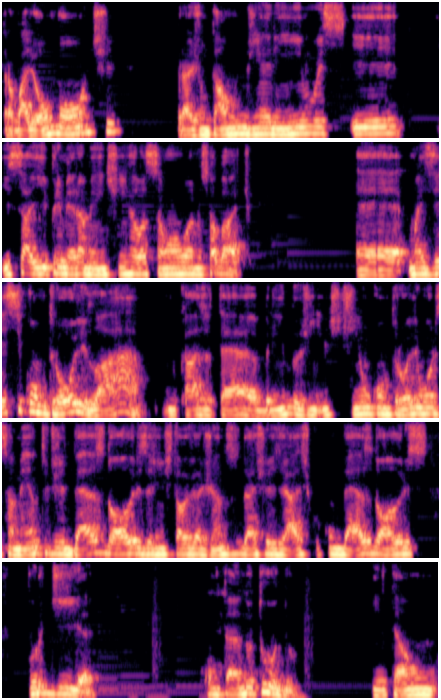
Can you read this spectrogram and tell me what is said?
trabalhou um monte para juntar um dinheirinho e, e e sair primeiramente em relação ao ano sabático. É, mas esse controle lá, no caso até abrindo, a gente tinha um controle, um orçamento de 10 dólares, a gente estava viajando no Sudeste Asiático com 10 dólares por dia, contando tudo. Então,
